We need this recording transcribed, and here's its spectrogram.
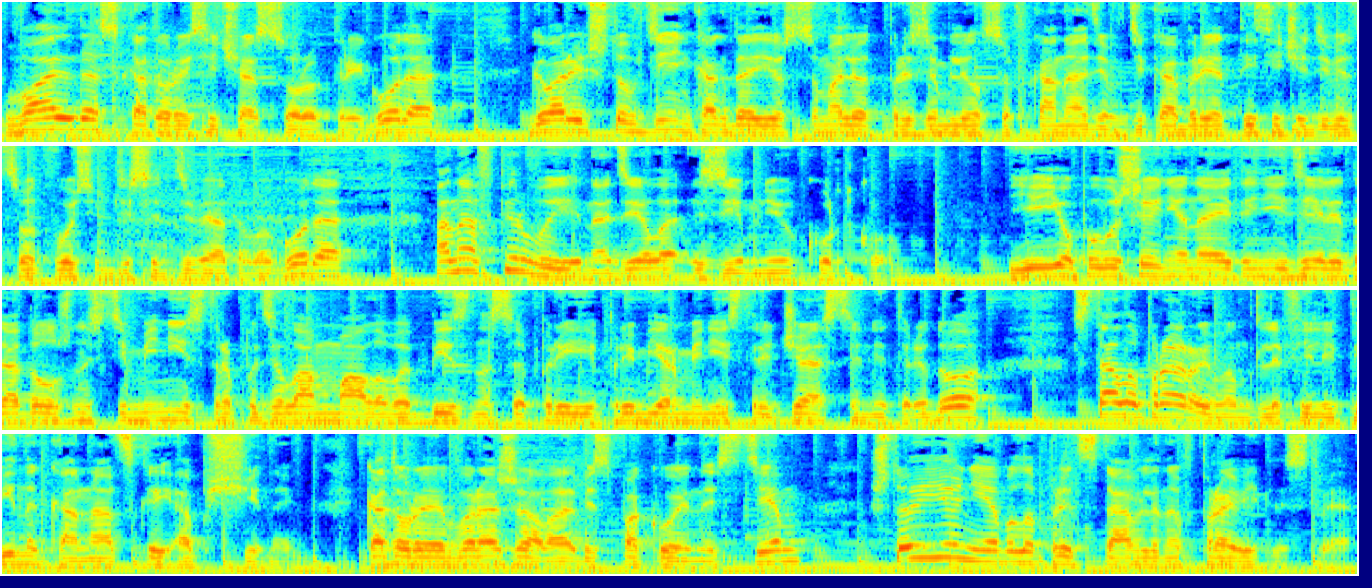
Вальдес, который сейчас 43 года, говорит, что в день, когда ее самолет приземлился в Канаде в декабре 1989 года, она впервые надела зимнюю куртку. Ее повышение на этой неделе до должности министра по делам малого бизнеса при премьер-министре Джастине Трюдо стало прорывом для филиппино-канадской общины, которая выражала обеспокоенность тем, что ее не было представлено в правительстве.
